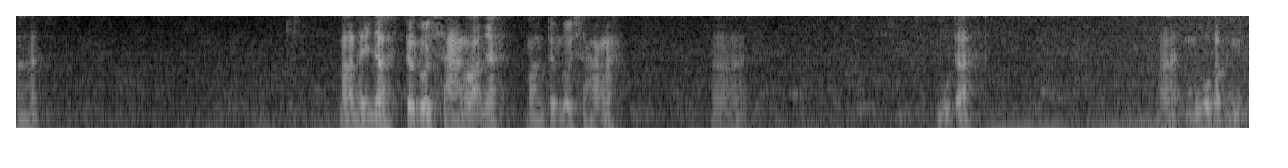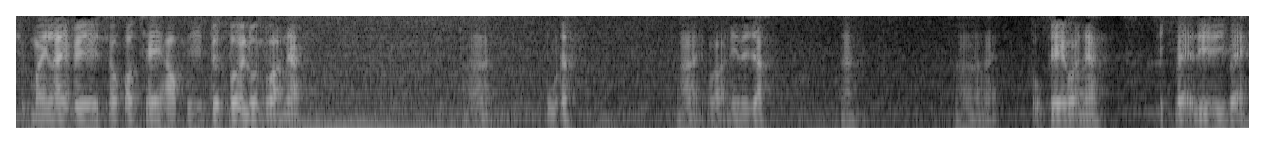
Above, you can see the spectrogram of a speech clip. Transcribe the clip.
Đấy. màn hình đây tương đối sáng các bạn nhé. Màn tương đối sáng này. Đấy. bút ra, Đấy, mua các những chiếc máy này về để cho con trẻ học thì tuyệt vời luôn các bạn nhé. Đấy, bút ra. Đấy, các bạn nhìn thấy chưa? Đấy. Đấy. ok các bạn nhé. Thích vẽ gì thì vẽ.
